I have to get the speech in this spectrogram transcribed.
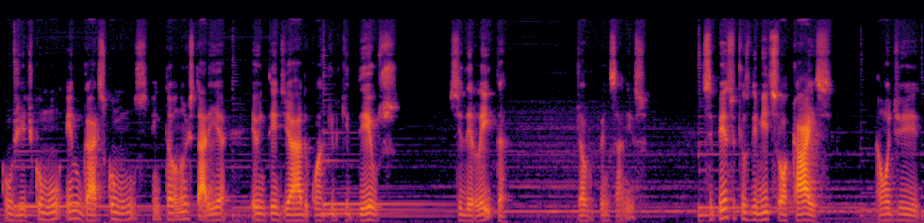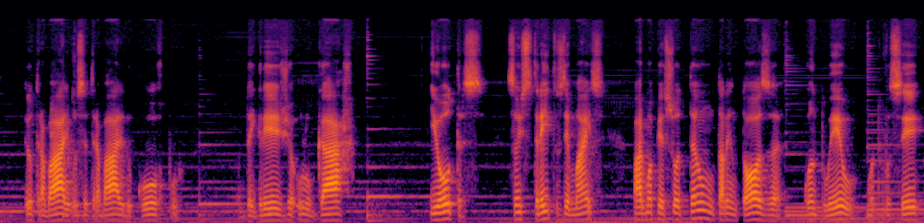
com gente comum em lugares comuns, então não estaria eu entediado com aquilo que Deus se deleita já vou pensar nisso? Se penso que os limites locais, onde eu trabalho, você trabalha, do corpo, da igreja, o lugar e outras, são estreitos demais para uma pessoa tão talentosa quanto eu, quanto você.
